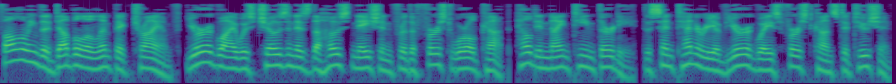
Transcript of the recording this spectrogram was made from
Following the double Olympic triumph, Uruguay was chosen as the host nation for the first World Cup, held in 1930, the centenary of Uruguay's first constitution.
